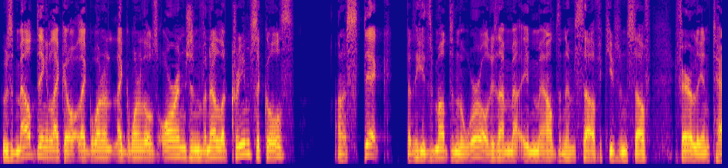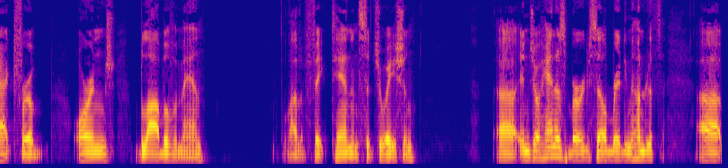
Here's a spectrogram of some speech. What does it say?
who's melting like a like one of like one of those orange and vanilla creamsicles on a stick. But he's melting the world. He's not mel- melting himself. He keeps himself fairly intact for a orange blob of a man. A lot of fake tan in situation. Uh, in Johannesburg, celebrating the hundredth uh,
